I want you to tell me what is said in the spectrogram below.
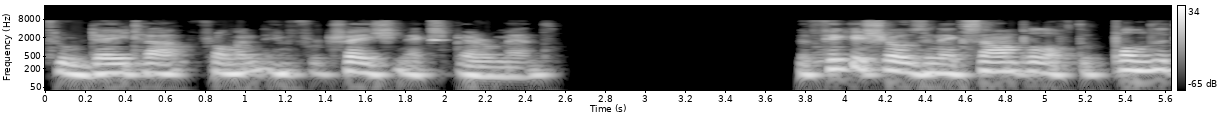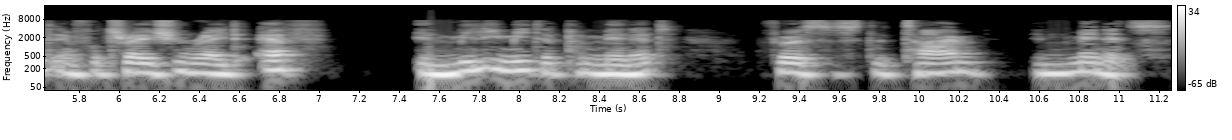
through data from an infiltration experiment. The figure shows an example of the ponded infiltration rate F in millimeter per minute versus the time in minutes.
